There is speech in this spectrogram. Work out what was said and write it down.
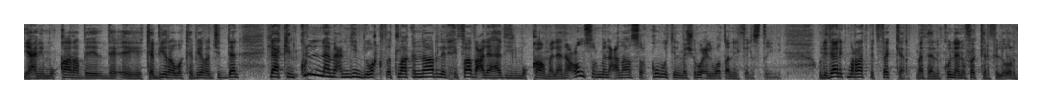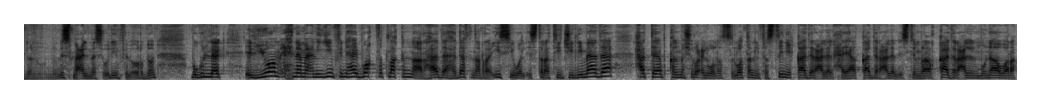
يعني مقاربة آه، كبيرة وكبيرة جدا. لكن كلنا معنيين بوقف إطلاق النار للحفاظ على هذه المقاومة لانها عنصر من عناصر قوة المشروع الوطني الفلسطيني. ولذلك مرات بتفكر مثلا كنا نفكر في الأردن ونسمع المسؤولين في الأردن بقول لك اليوم إحنا معنيين في النهاية بوقف إطلاق النار. هذا هدفنا الرئيسي والاستراتيجي. لماذا؟ حتى يبقى المشروع الوطني الفلسطيني قادر على الحياة قادر على الاستمرار قادر على المناورة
